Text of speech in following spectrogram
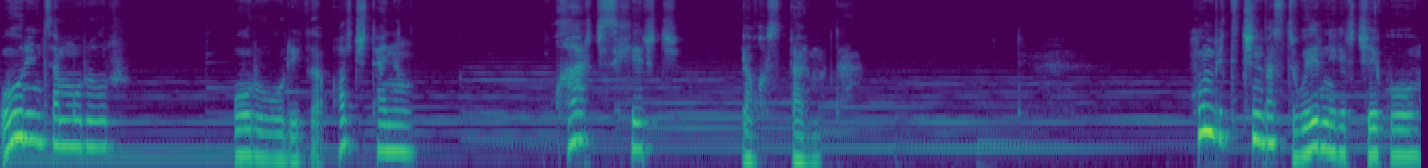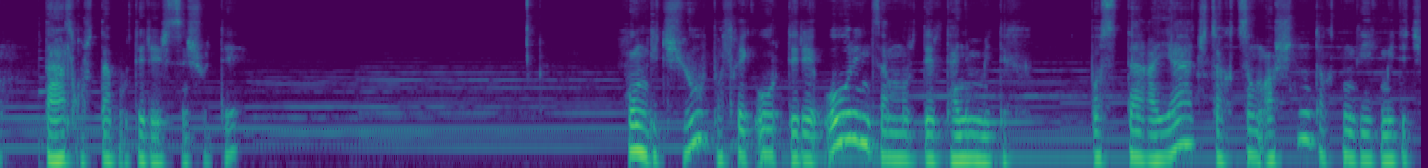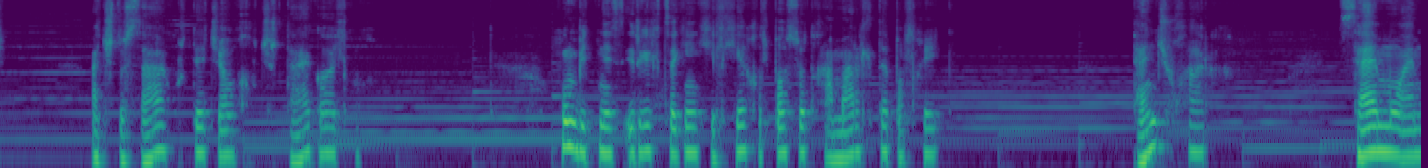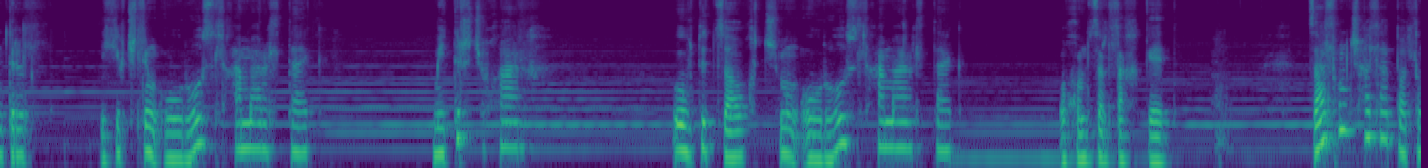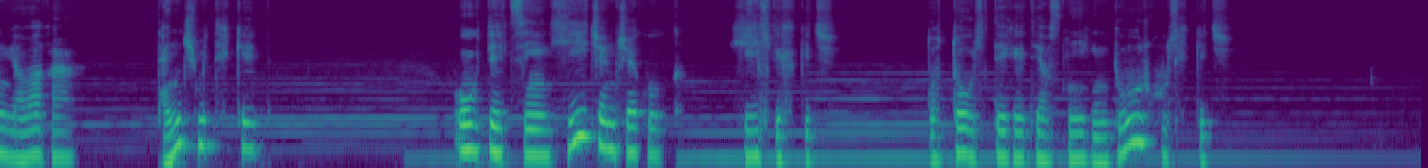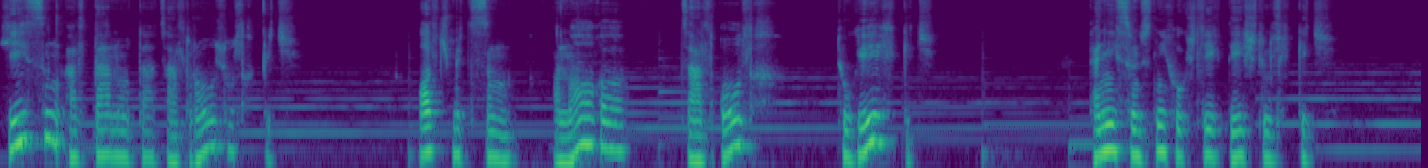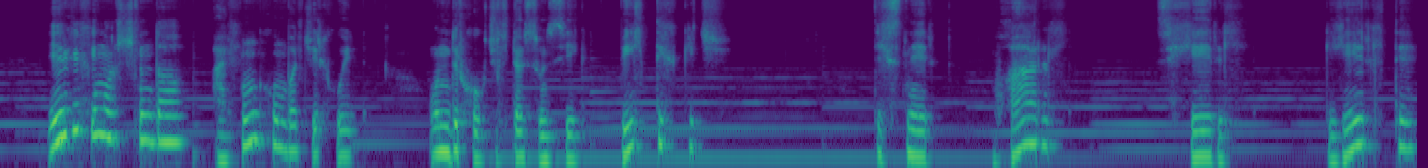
өөрийн зам мөрөөр өөрөө өөрийгөө олж танин ухаарч сэхэрч явах ёстой юм да. Хүн бит чинь бас зүгээр нэг ирчээгүй даалгавартай бүгдээр ирсэн шүү дээ. Хүн гэж юу болохыг өөр дээрээ өөрийн зам мөр дээр танин мэдэх. Бусдаагаа яаж зогтсон оршин тогтнодгийг мэдэж аж тусаа хүртээж явах учиртайг ойлгох. Хүн биднээс эргэх цагийн хэлхээ холбоосууд хамааралтай болохыг таньж ухаарах. Сайн муу амьдрал ихэвчлэн өөрөөс л хамааралтайг мэдэрч ухаарах өвдөд зовгоч мөн өөрөөс л хамааралтайг ухамсарлах гээд. Залхамж халаа болон яваага таньж мэдэх гээд. Өгдөөцийн хийж амжаагүйг хийлгэх гэж дутуу үлдээгээд явсныг нь дүүрхүүлэх гэж. Хийсэн алдаануудаа залруулах гэж. Олж мэдсэн оноогоо залгуулах түгээх гэж. Таны сүнсний хөгжлийг дээшлүүлэх гэж. Эргэх энэ орчлондоо ахин хүн болж ирэх үед өндөр хөгжилтэй сүнсийг бэлтгэх гэж. Тэгснэр ухаарл сэхээрл гэгэрэлтэй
